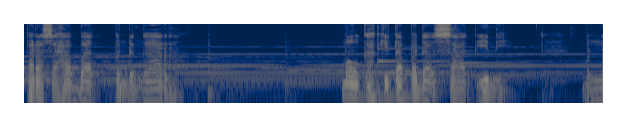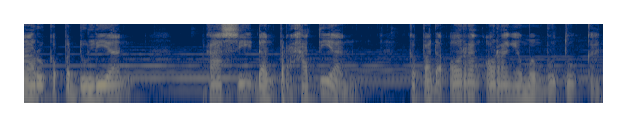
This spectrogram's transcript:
Para sahabat pendengar, maukah kita pada saat ini menaruh kepedulian, kasih, dan perhatian kepada orang-orang yang membutuhkan?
